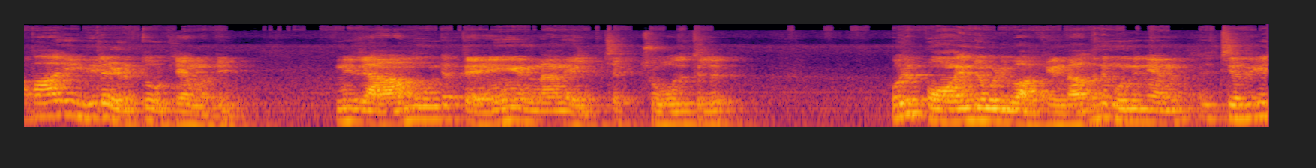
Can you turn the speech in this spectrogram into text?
അപ്പോൾ ആ രീതിയിൽ എടുത്തു നോക്കിയാൽ മതി. ഇനി രാമുവിന്റെ തേങ്ങ എണ്ണാൻ ഏൽപ്പിച്ച ചോദ്യത്തിൽ ഒരു പോയിന്റ് കൂടി ബാക്കിയുണ്ട്. അതിന് മുന്നേ ഞാൻ ചെറിയ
